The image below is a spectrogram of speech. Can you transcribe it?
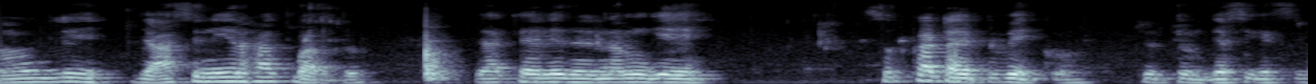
ನಾವಿಲ್ಲಿ ಜಾಸ್ತಿ ನೀರು ಹಾಕಬಾರ್ದು. ಯಾಕೆ ಹೇಳಿದರೆ ನಮಗೆ ಸುಕ್ಕ ಟೈಪ್ ಬೇಕು, ಚೂರು ಗಸಿ ಗಸಿ.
